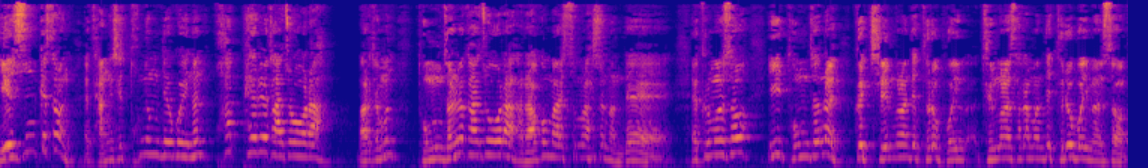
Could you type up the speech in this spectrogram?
예수님께서는 당시 통용되고 있는 화폐를 가져오라. 말하자면 동전을 가져오라 라고 말씀을 하셨는데 그러면서 이 동전을 그 질문한테 들어보이 질문한 사람한테 들어보이면서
